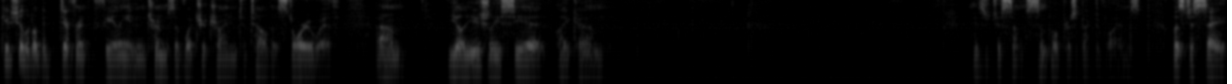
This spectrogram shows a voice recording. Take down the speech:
gives you a little bit different feeling in terms of what you're trying to tell the story with. Um, you'll usually see it like um, these are just some simple perspective lines. Let's just say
